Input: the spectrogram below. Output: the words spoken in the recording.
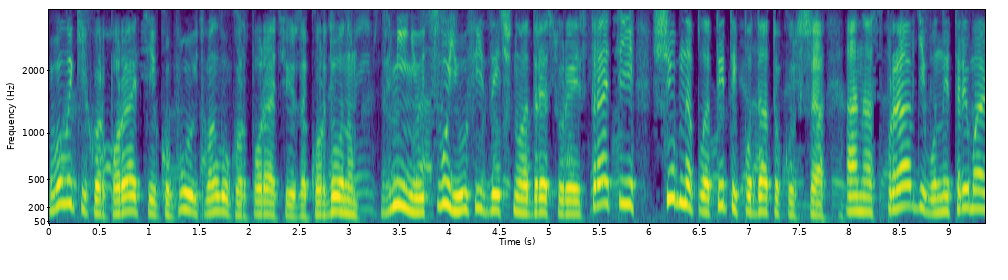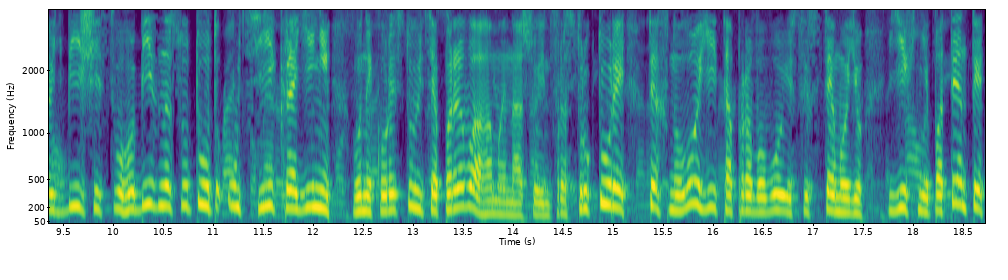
Великі корпорації купують малу корпорацію за кордоном, змінюють свою фізичну адресу реєстрації, щоб наплатити податок у США. А насправді вони тримають більшість свого бізнесу тут, у цій країні. Вони користуються перевагами нашої інфраструктури, технологій та правовою системою. Їхні патенти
